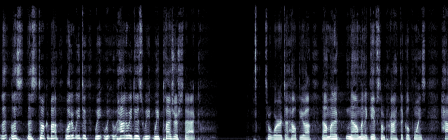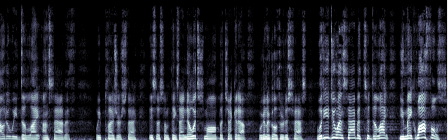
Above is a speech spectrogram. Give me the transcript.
let, us let's, let's talk about what do we do? We, we, how do we do this? We, we pleasure stack. It's a word to help you out. Now I'm gonna now I'm gonna give some practical points. How do we delight on Sabbath? We pleasure stack. These are some things. I know it's small, but check it out. We're gonna go through this fast. What do you do on Sabbath to delight? You make waffles.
